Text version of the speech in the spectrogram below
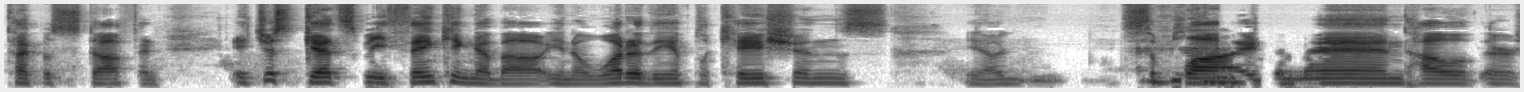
type of stuff and it just gets me thinking about you know what are the implications you know supply mm-hmm. demand how they're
